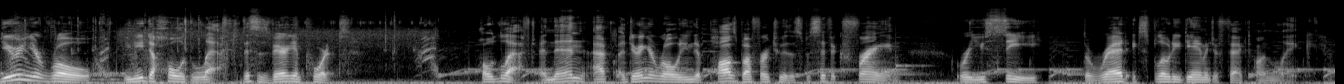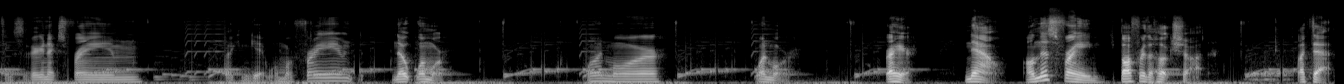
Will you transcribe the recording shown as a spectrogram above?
During your roll, you need to hold left. This is very important. Hold left, and then after, during your roll, you need to pause buffer to the specific frame where you see the red exploding damage effect on Link. I think it's the very next frame. If I can get one more frame. Nope, one more. One more. One more. Right here. Now, on this frame, buffer the hook shot. Like that.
